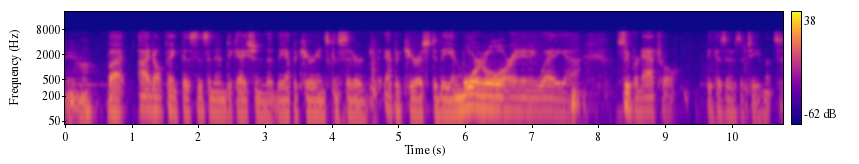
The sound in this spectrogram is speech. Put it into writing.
Yeah. But I don't think this is an indication that the Epicureans considered Epicurus to be immortal or in any way uh, supernatural because of his achievements.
